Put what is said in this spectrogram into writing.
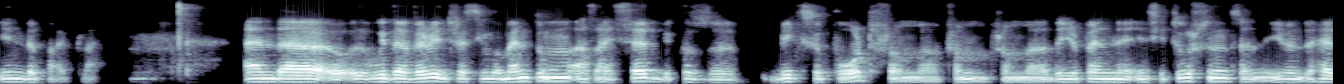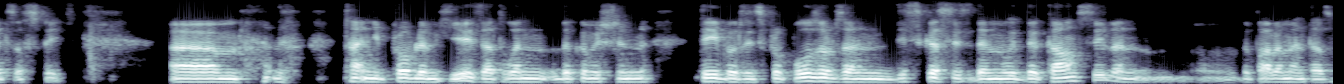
in, the pipeline. And uh, with a very interesting momentum, as I said, because big support from uh, from from uh, the European institutions and even the heads of state. Um, the tiny problem here is that when the Commission tables its proposals and discusses them with the Council and uh, the Parliament as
